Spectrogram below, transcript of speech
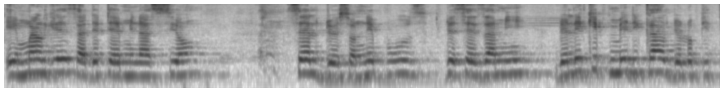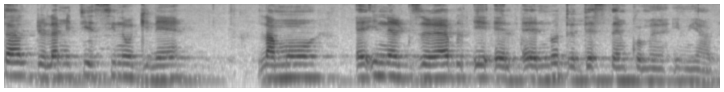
et malgré sa détermination, celle de son épouse, de ses amis, de l'équipe médicale de l'hôpital de l'amitié sino-guinéen. L'amour est inexorable et elle est notre destin commun immuable.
